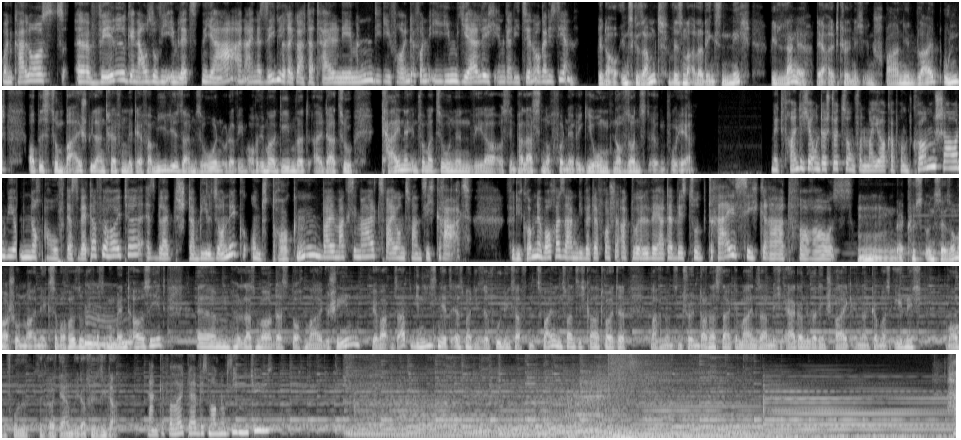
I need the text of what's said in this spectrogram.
Juan Carlos äh, will, genauso wie im letzten Jahr, an einer Segelregatta teilnehmen, die Freunde von ihm jährlich in Galicien organisieren. Genau. Insgesamt wissen wir allerdings nicht, wie lange der Altkönig in Spanien bleibt und ob es zum Beispiel ein Treffen mit der Familie, seinem Sohn oder wem auch immer geben wird. All dazu keine Informationen, weder aus dem Palast noch von der Regierung noch sonst irgendwoher. Mit freundlicher Unterstützung von Mallorca.com schauen wir noch auf das Wetter für heute. Es bleibt stabil sonnig und trocken bei maximal 22 Grad. Für die kommende Woche sagen die Wetterfrosche aktuell Werte bis zu 30 Grad voraus. Mm, da küsst uns der Sommer schon mal nächste Woche, so wie mm. das im mhm. Moment aussieht. Ähm, lassen wir das doch mal geschehen. Wir warten es ab, genießen jetzt erstmal diese frühlingshaften 22 Grad heute, machen uns einen schönen Donnerstag gemeinsam, nicht ärgern über den Streik, ändern können wir es eh nicht. Morgen früh sind wir gern wieder für Sie da. Danke für heute, bis morgen um sieben. Tschüss.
